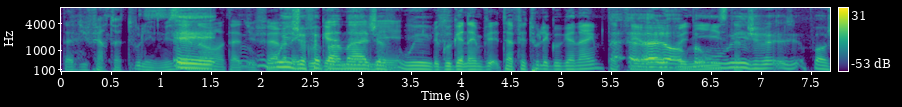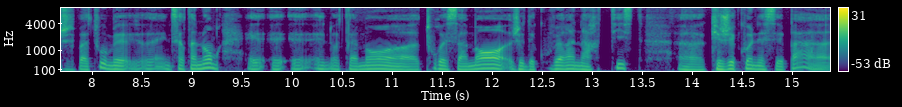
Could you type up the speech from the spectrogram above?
T'as dû faire toi, tous les musées, et, non? As dû faire Oui, je fais pas mal. Je, oui. Le Guggenheim, t'as fait tous les Guggenheim? T'as fait euh, Alors, Venise Oui, je, ne sais pas tout, mais un certain nombre. Et, et, et notamment, euh, tout récemment, j'ai découvert un artiste euh, que je ne connaissais pas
